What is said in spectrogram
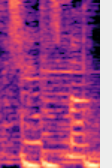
Minute, one more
